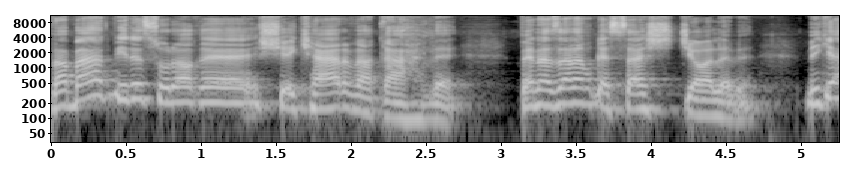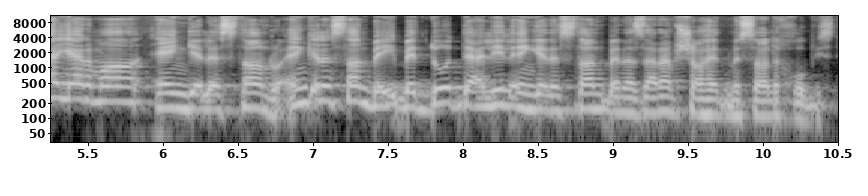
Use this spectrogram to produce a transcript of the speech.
و بعد میره سراغ شکر و قهوه. به نظرم قصهش جالبه. میگه اگر ما انگلستان رو انگلستان به دو دلیل انگلستان به نظرم شاهد مثال خوبی است.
